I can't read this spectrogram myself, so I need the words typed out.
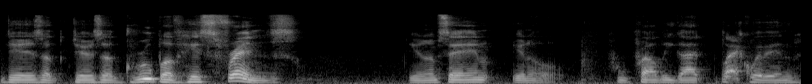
there's a there's a group of his friends, you know what I'm saying? You know, who probably got black women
